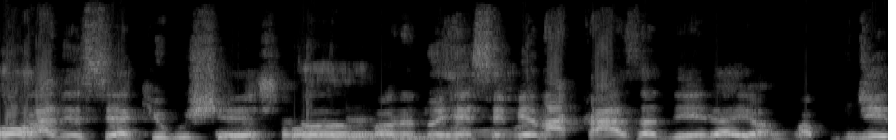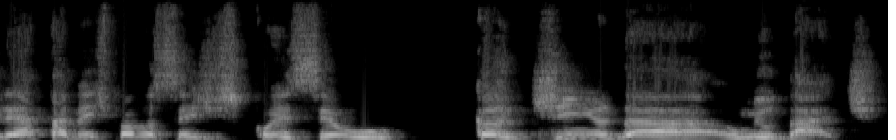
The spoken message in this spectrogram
Ó, Agradecer aqui o Bochecha, Ah. para nos receber na casa dele aí, ó. Diretamente para vocês conhecer o cantinho da humildade.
